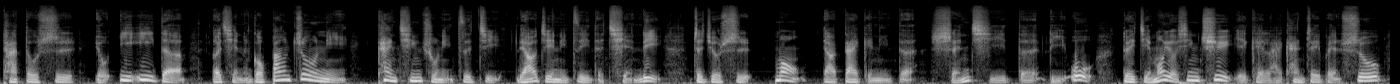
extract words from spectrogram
它都是有意义的，而且能够帮助你看清楚你自己，了解你自己的潜力。这就是。梦要带给你的神奇的礼物，对解梦有兴趣，也可以来看这本书《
